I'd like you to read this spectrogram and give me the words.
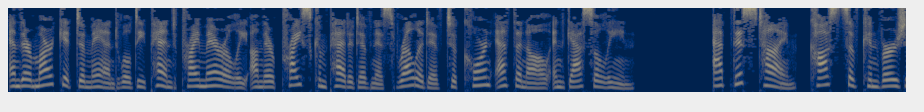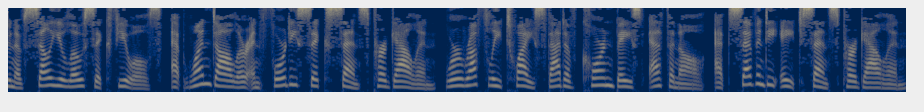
and their market demand will depend primarily on their price competitiveness relative to corn ethanol and gasoline. At this time, costs of conversion of cellulosic fuels, at $1.46 per gallon, were roughly twice that of corn-based ethanol, at 78 cents per gallon.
